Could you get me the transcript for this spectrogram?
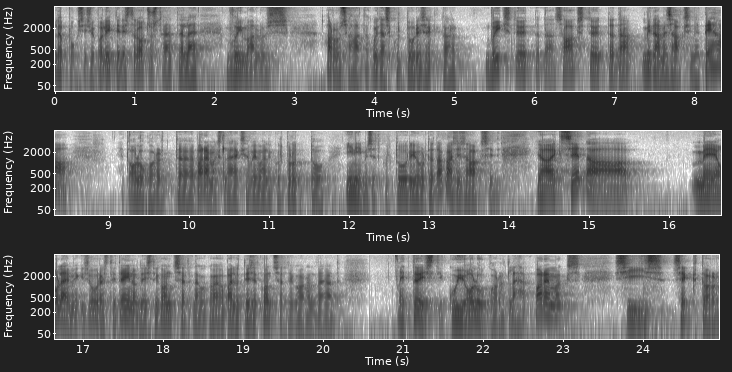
lõpuks siis ju poliitilistele otsustajatele võimalus aru saada, kuidas kultuurisektor võiks töötada, saaks töötada, mida me saaksime teha, et olukord äh, paremaks läheks ja võimalikult ruttu inimesed kultuuri juurde tagasi saaksid. ja eks seda me olemegi suuresti teinud, Eesti Kontsert, nagu ka väga paljud teised kontserdikorraldajad. et tõesti, kui olukord läheb paremaks, siis sektor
